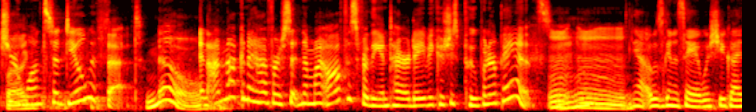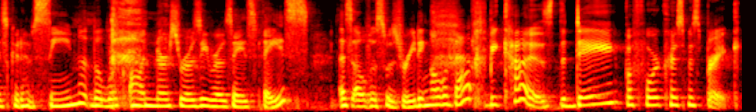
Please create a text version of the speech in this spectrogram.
teacher bug. wants to deal with that. no, And I'm not going to have her sitting in my office for the entire day because she's pooping her pants. Yeah, I was going to say, I wish you guys could have seen the look on Nurse Rosie Rose's face as Elvis was reading all of that. Because the day before Christmas break,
